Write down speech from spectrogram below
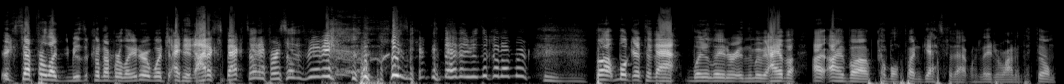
Except for like the musical number later, which I did not expect when I first saw this movie. I expected that musical number. But we'll get to that way later in the movie. I have a I, I have a couple of fun guests for that one later on in the film.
